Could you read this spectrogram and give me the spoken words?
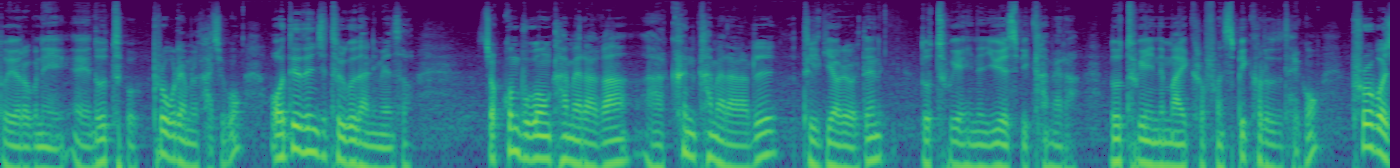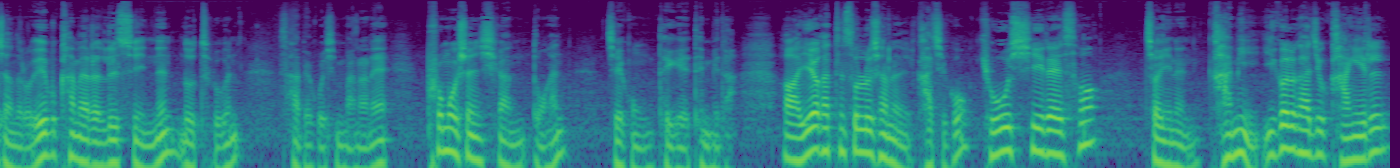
또 여러분이 노트북 프로그램을 가지고 어디든지 들고 다니면서 조금 무거운 카메라가 아, 큰 카메라를 들기 어려울 땐 노트북에 있는 USB 카메라, 노트북에 있는 마이크로폰 스피커로도 되고 프로 버전으로 외부 카메라를 넣을 수 있는 노트북은 450만 원에 프로모션 시간 동안 제공되게 됩니다. 아, 이와 같은 솔루션을 가지고 교실에서 저희는 감히 이걸 가지고 강의를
